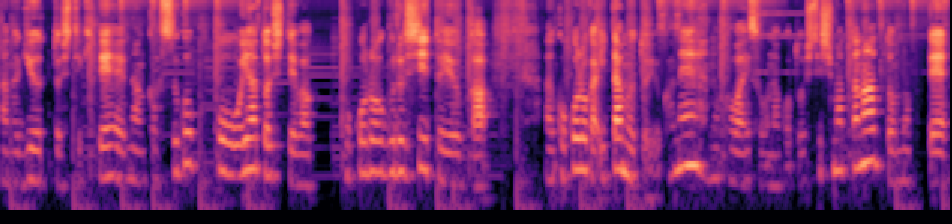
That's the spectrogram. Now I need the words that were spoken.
あのギュッとしてきてなんかすごくこう親としては心苦しいというか心が痛むというかねあのかわいそうなことをしてしまったなと思って、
